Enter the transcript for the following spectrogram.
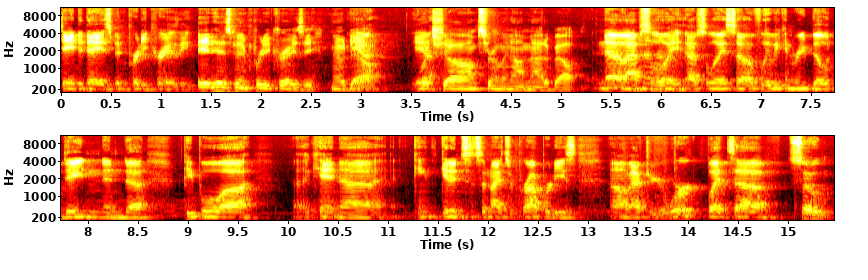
day to day has been pretty crazy. It has been pretty crazy, no doubt. Yeah. Yeah. Which uh, I'm certainly not mad about. No, absolutely, absolutely. So hopefully we can rebuild Dayton and uh, people uh, uh can uh, can get into some nicer properties um, after your work. But um, so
